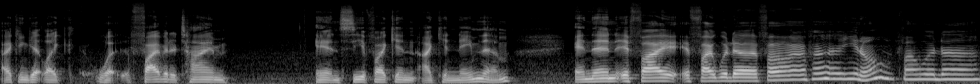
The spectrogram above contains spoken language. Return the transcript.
I can get like what five at a time, and see if I can I can name them, and then if I if I would uh, if I, if I you know if I would uh,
